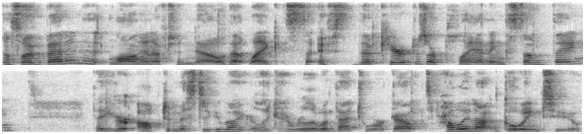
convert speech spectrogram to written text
And so I've been in it long enough to know that like if the characters are planning something that you're optimistic about, you're like, I really want that to work out. It's probably not going to.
